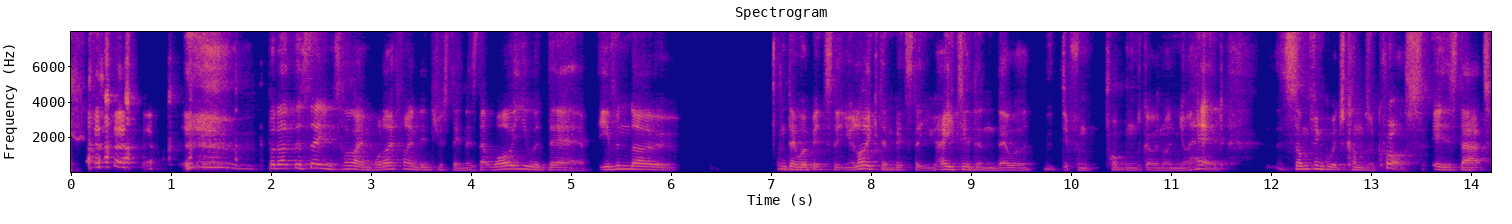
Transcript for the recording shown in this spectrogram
but at the same time, what I find interesting is that while you were there, even though there were bits that you liked and bits that you hated, and there were different problems going on in your head, something which comes across is that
